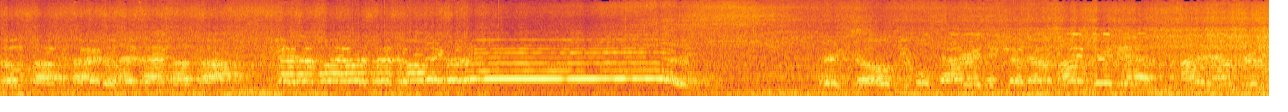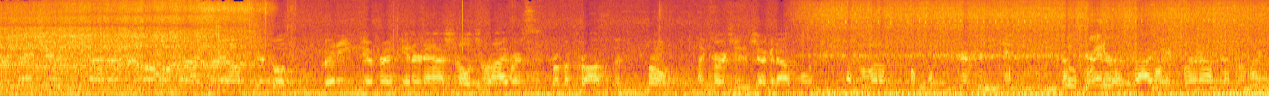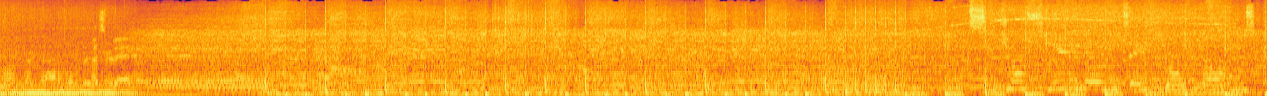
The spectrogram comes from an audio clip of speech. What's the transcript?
those stops and tires, head back on top. You guys have fun on of all day, go There you go, beautiful Saturday. Thank you guys out. I'm Jared Vienna. I'm an announcer for 10 years. You guys under Homo Drive Rail Vehicle. Many different international drivers from across the globe. I encourage you to check it out. Just a little, a little brighter. Sideways burnout. gold bones.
